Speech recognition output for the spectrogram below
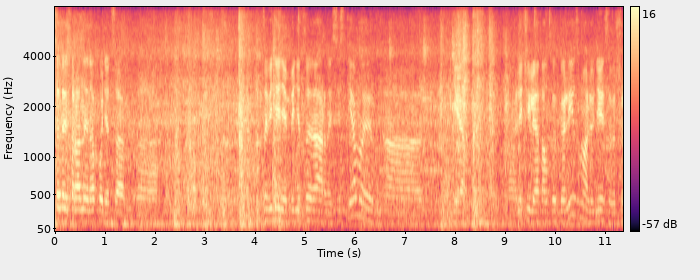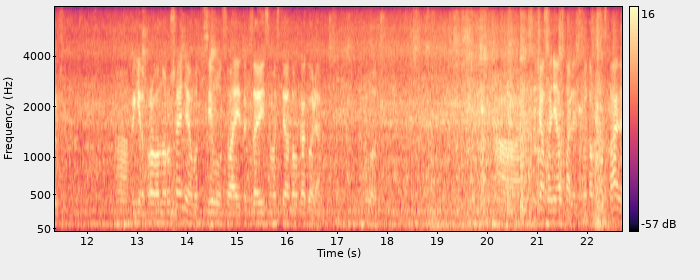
С этой стороны находится э, заведение пенициарной системы, а, где а, лечили от алкоголизма людей, совершивших а, какие-то правонарушения вот, в силу своей так, зависимости от алкоголя. Вот. Сейчас они остались в этом составе.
